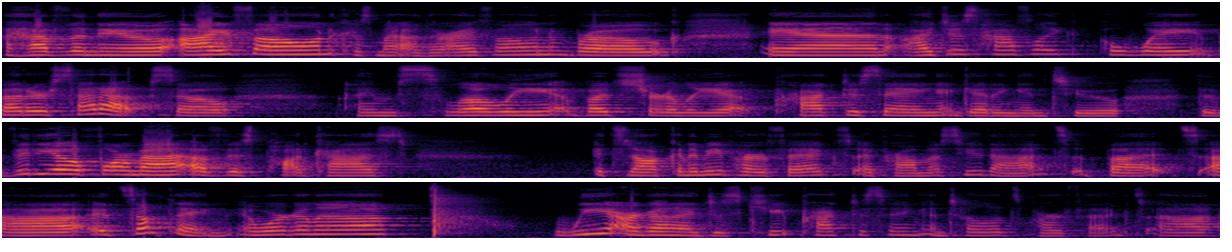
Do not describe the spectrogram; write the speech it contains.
I have the new iPhone because my other iPhone broke, and I just have like a way better setup. So I'm slowly but surely practicing getting into the video format of this podcast. It's not going to be perfect, I promise you that, but uh, it's something, and we're gonna we are gonna just keep practicing until it's perfect. Uh,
